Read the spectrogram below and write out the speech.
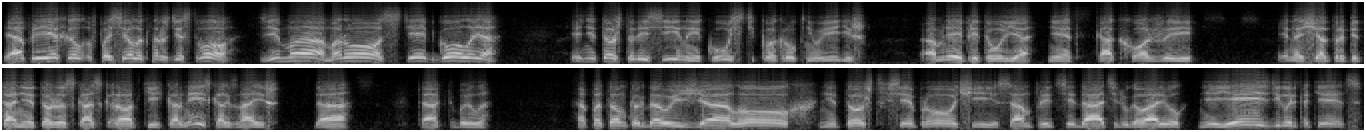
Я приехал в поселок на Рождество. Зима, мороз, степь голая. И не то что лисины, кустик вокруг не увидишь. А мне и притулья нет, как хочешь живи. И насчет пропитания тоже сказ короткий. Кормись, как знаешь. Да, так-то было. А потом, когда уезжал, ох, не то что все прочие, сам председатель уговаривал, не езди, говорит отец.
